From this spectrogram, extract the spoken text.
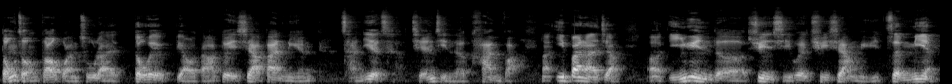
董总高管出来都会表达对下半年。产业前景的看法，那一般来讲，呃，营运的讯息会趋向于正面，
